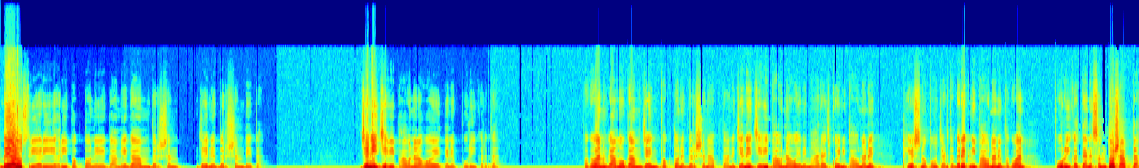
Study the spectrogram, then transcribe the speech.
દયાળુ શ્રી હરિ હરિભક્તોને ગામે ગામ દર્શન જઈને દર્શન દેતા. જેની જેવી ભાવના હોય તેને પૂરી કરતા. ભગવાન ગામો ગામ જઈને ભક્તોને દર્શન આપતા અને જેને જેવી ભાવના હોય એની મહારાજ કોઈની ભાવનાને ઠેસ ન પહોંચાડતા. દરેકની ભાવનાને ભગવાન પૂરી કરતા એને સંતોષ આપતા.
